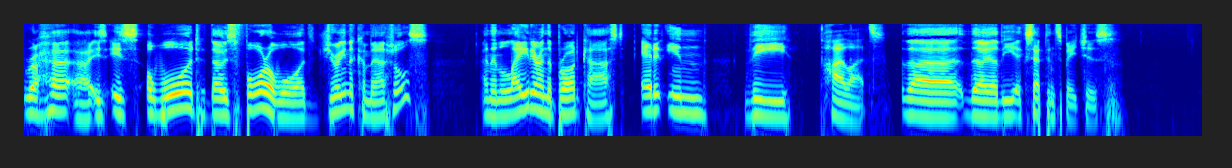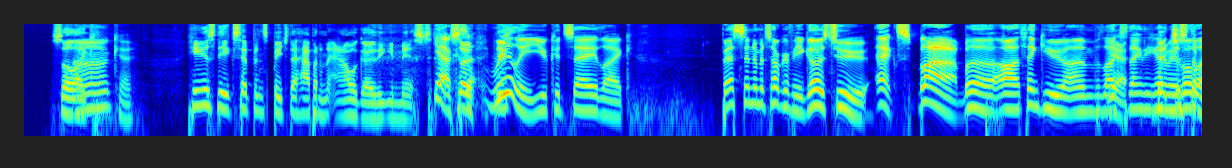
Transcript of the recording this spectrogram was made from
rehe- uh, is is award those four awards during the commercials, and then later in the broadcast edit in the Highlights. the the the acceptance speeches. So like, Oh, okay. here's the acceptance speech that happened an hour ago that you missed. Yeah, so really, you could say like, best cinematography goes to X. Blah. blah uh, thank you. Um, I'd like Yeah, to thank the but Academy. just blah, the blah.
